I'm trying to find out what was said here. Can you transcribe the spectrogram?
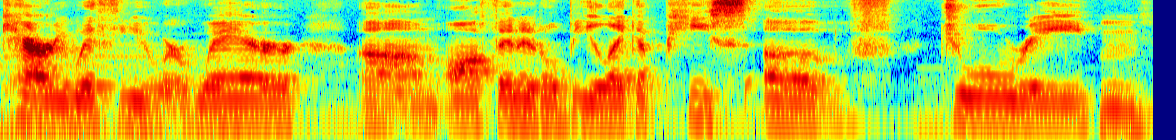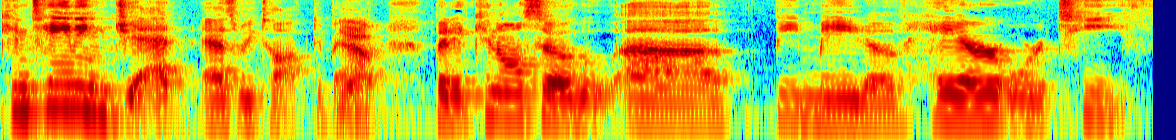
carry with you or wear. Um, often it'll be like a piece of jewelry containing jet, as we talked about, Yeah. but it can also uh, be made of hair or teeth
